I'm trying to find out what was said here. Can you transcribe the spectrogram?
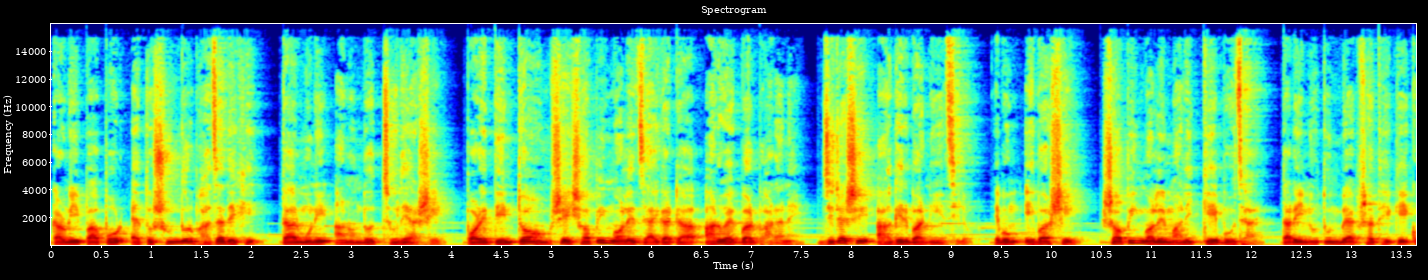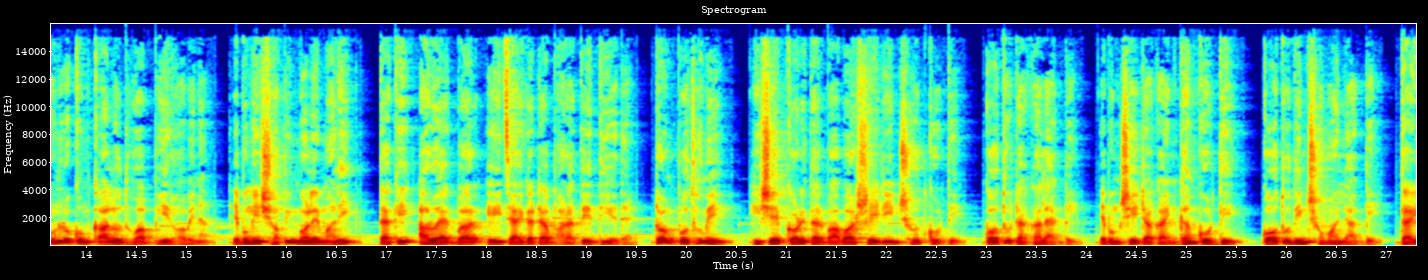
কারণ এই পাপড় এত সুন্দর ভাজা দেখে তার মনে আনন্দ চলে আসে। পরের দিন টম সেই শপিং মলের জায়গাটা আরও একবার ভাড়া নেয়, যেটা সে আগের বার নিয়েছিল। এবং এবার সে শপিং মলের মালিককে বোঝায়, তার এই নতুন ব্যবসা থেকে কোনো রকম কালো ধোয়া বের হবে না। এবং এই শপিং মলের মালিক তাকে আরও একবার এই জায়গাটা ভাড়াতে দিয়ে দেয়। টম প্রথমেই হিসেব করে তার বাবার সেই ঋণ শোধ করতে কত টাকা লাগবে এবং সেই টাকা ইনকাম করতে কতদিন সময় লাগবে। তাই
